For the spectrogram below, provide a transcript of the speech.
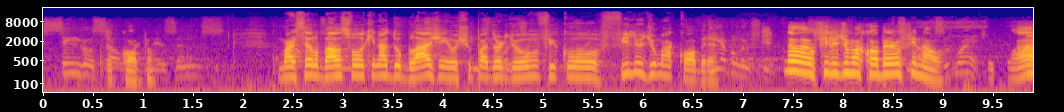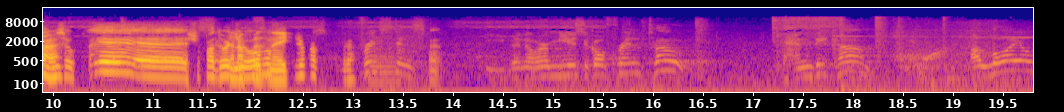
Single-cell Copa. Marcelo Barros falou que na dublagem o chupador de ovo ficou filho de uma cobra. Não, é o filho de uma cobra era o final. Tipo, ah, Ah, é? não sei o que, é, chupador Son de ovo, filho de uma cobra. For instance, Uh. even our musical friend Toad can become a loyal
